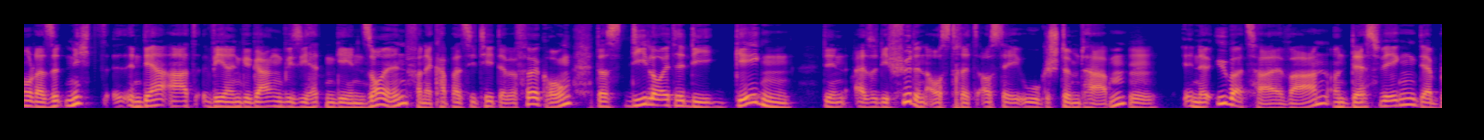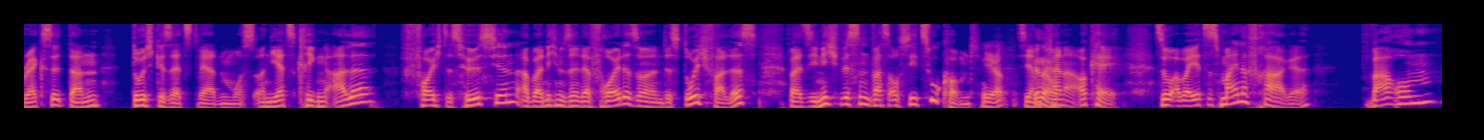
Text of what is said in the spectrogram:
oder sind nicht in der Art wählen gegangen, wie sie hätten gehen sollen, von der Kapazität der Bevölkerung, dass die Leute, die gegen den, also die für den Austritt aus der EU gestimmt haben, hm. in der Überzahl waren und deswegen der Brexit dann durchgesetzt werden muss. Und jetzt kriegen alle feuchtes Höschen, aber nicht im Sinne der Freude, sondern des Durchfalles, weil sie nicht wissen, was auf sie zukommt. Ja, sie haben genau. keine, okay. So, aber jetzt ist meine Frage, warum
